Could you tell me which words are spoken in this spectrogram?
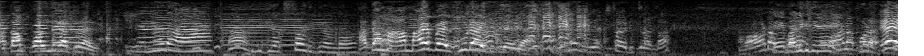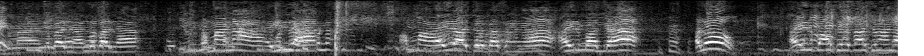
அதான் பொழந்து காட்டுறாரு என்னடா. இன்னைக்கு எக்ஸ்ட்ரா அடிக்கிறான்டா அதான் மா- மழை பெய்யுது சூடாயிட்டு எக்ஸ்ட்ரா அடிக்கிறான்டா அம்மா அண்ணா ஐயா. அம்மா ஐராத்துல பேசுறாங்க. ஐரு பாச. ஹலோ? ஐரு பாசல பேசுறாங்க.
